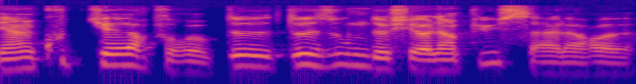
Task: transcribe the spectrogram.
un, coup de cœur pour deux, zooms de chez Olympus. Alors, euh,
